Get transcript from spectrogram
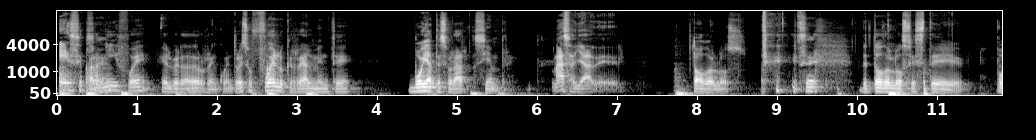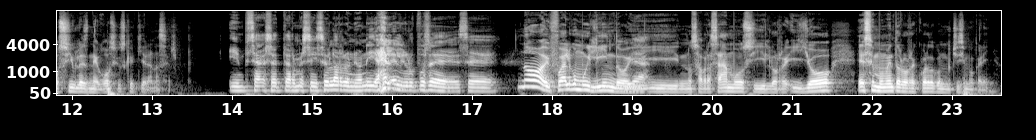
Ese para Sí. mí fue el verdadero reencuentro. Eso fue lo que realmente voy a atesorar siempre. Más allá de todos los, Sí. de todos los este, posibles negocios que quieran hacer. Y se, se, term- se hizo la reunión y ya el, el grupo se, se... No, y fue algo muy lindo y- y, nos abrazamos y, lo re- y yo ese momento lo recuerdo con muchísimo cariño.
